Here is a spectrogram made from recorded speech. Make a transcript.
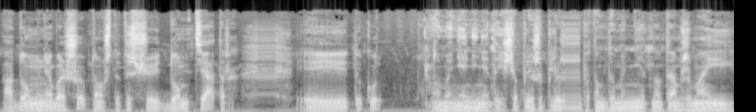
А дом у меня большой, потому что это еще и дом-театр. И такой Думаю, не-не-не, да еще плежу, плежу. Потом думаю, нет, ну там же мои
